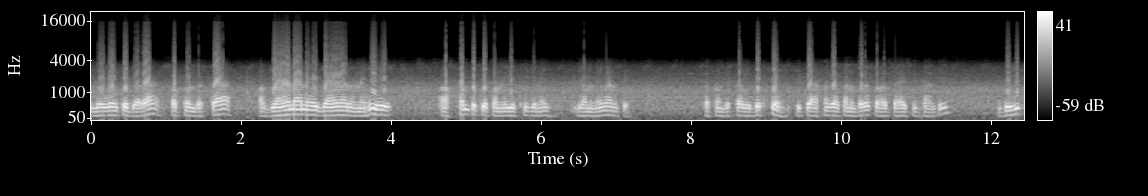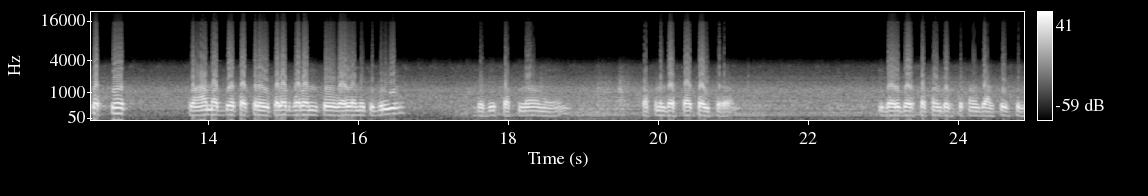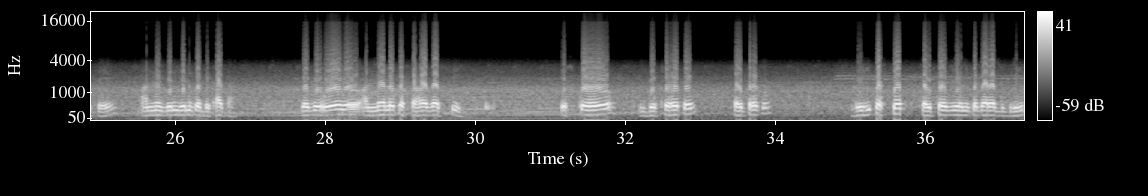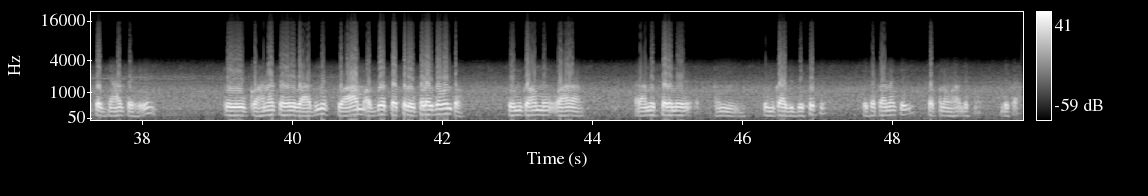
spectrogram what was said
लोगों के द्वारा स्वप्न दृष्टा अज्ञायमान है ज्ञायमान नहीं है असंत चेतन ये ठीक नहीं, ये हम नहीं मानते। स्वप्न दृष्टा को देखते हैं इसे आशंका करने पर कहता है सिद्धांति। विहित स्वाम अद्य तत्र उपलब्धवंतो वयमित ब्रूय यदि स्वप्न में, स्वप्न दस्ता चैत्र इधर उधर स्वप्न देखते समय जानते फिरते अन्य जिन जिन को दिखा था, यदि वो अन्य लोग सहदर्शी, उसको देखे होते चैत्र को, गृहित चैत्र जी उनके द्वारा गृहित ज्ञात है तो कहना चाहिए बाद में स्वाम अव्य तत्र उपलब्ध बन तो तुमको हम वहाँ रामेश्वर में हम तुमका आज देखे थे, ऐसा कहना चाहिए, सपना वहाँ देखा देखा।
